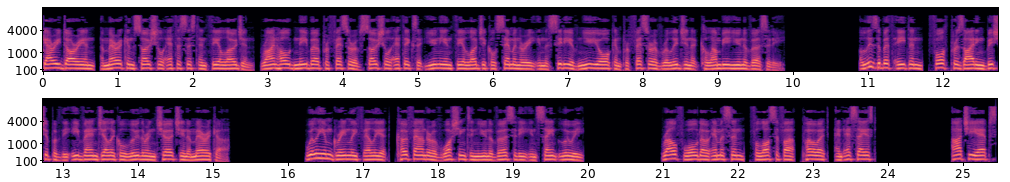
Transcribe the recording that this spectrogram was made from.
Gary Dorrien, American social ethicist and theologian, Reinhold Niebuhr Professor of Social Ethics at Union Theological Seminary in the City of New York and Professor of Religion at Columbia University. Elizabeth Eaton, fourth presiding bishop of the Evangelical Lutheran Church in America William Greenleaf Eliot, co-founder of Washington University in St. Louis Ralph Waldo Emerson, philosopher, poet, and essayist Archie Epps,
